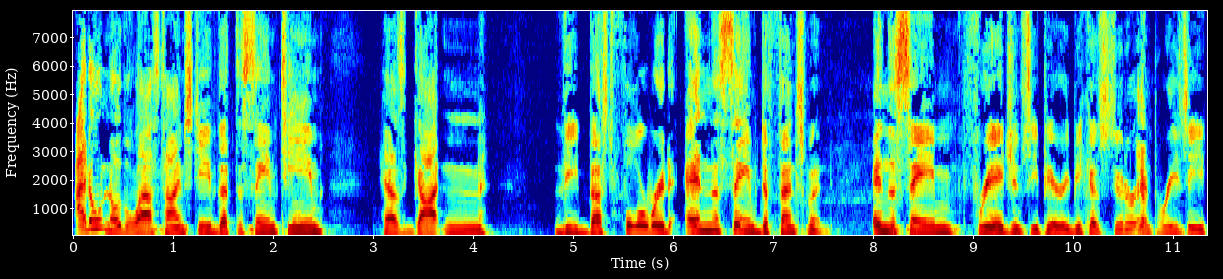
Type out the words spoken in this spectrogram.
I don't know the last time, Steve, that the same team has gotten the best forward and the same defenseman in the same free agency period because Suter yep. and Parise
